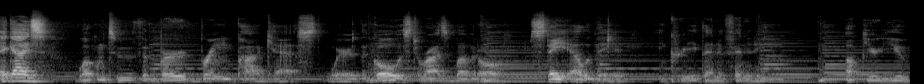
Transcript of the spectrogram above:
Hey guys, welcome to the Bird Brain Podcast, where the goal is to rise above it all, stay elevated, and create that infinity. Up your you.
